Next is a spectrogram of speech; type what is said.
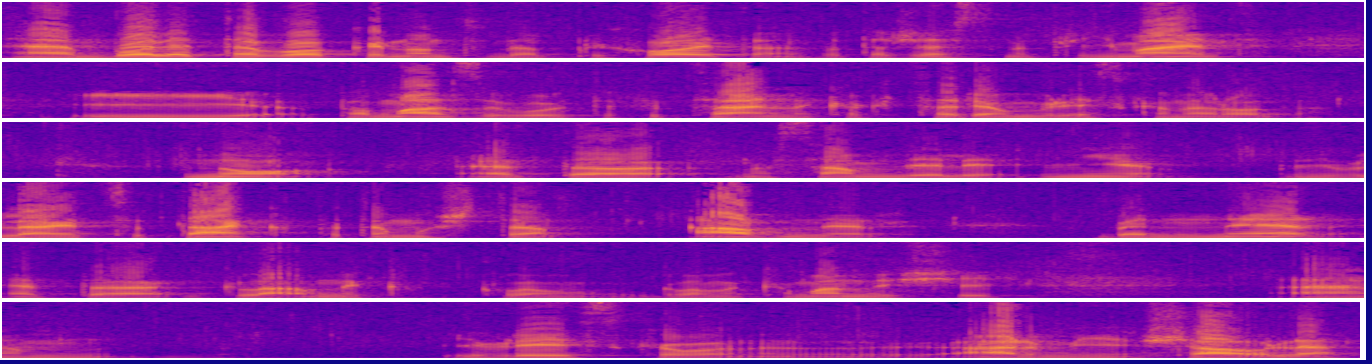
Э, более того, когда он туда приходит, он его торжественно принимает и помазывают официально как царем еврейского народа. Но это на самом деле не является так, потому что Авнер Беннер, это главный, главнокомандующий эм, еврейского э, армии Шауля,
